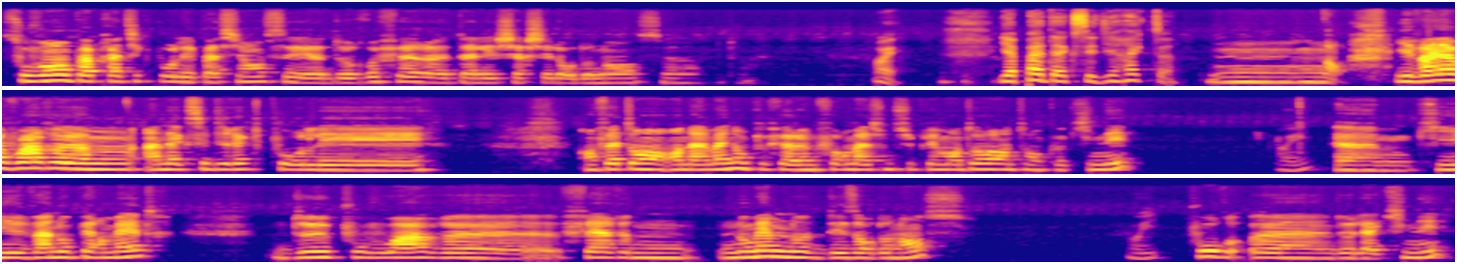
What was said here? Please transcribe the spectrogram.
souvent pas pratique pour les patients, c'est de refaire d'aller chercher l'ordonnance. euh, Ouais. Il n'y a pas d'accès direct? Hmm, non, il va y avoir euh, un accès direct pour les. En fait, en, en Allemagne, on peut faire une formation supplémentaire en tant que kiné Oui. euh, qui va nous permettre de pouvoir euh, faire nous-mêmes nos- des ordonnances Oui. pour euh, de la kiné.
